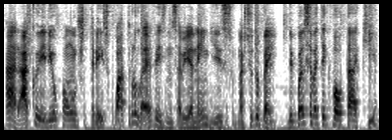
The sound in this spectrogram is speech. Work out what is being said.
Caraca, eu iria upar uns 3, 4 levels, não sabia nem disso, mas tudo bem. Depois você vai ter que voltar aqui,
